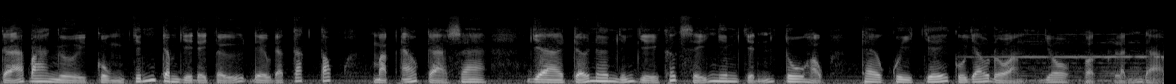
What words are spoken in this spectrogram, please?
cả ba người cùng 900 vị đệ tử đều đã cắt tóc, mặc áo cà sa và trở nên những vị khất sĩ nghiêm chỉnh tu học theo quy chế của giáo đoàn do Phật lãnh đạo.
